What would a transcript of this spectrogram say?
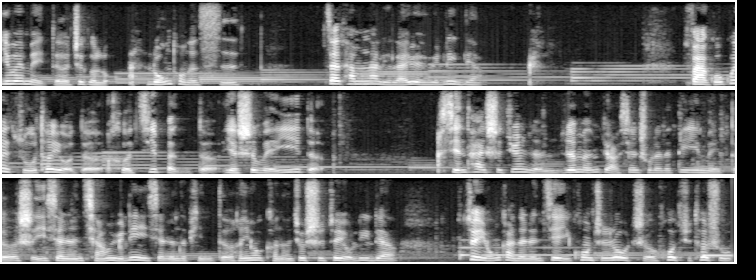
因为美德这个笼笼统的词，在他们那里来源于力量。法国贵族特有的和基本的，也是唯一的形态是军人。人们表现出来的第一美德，使一些人强于另一些人的品德，很有可能就是最有力量、最勇敢的人借以控制肉者，获取特殊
